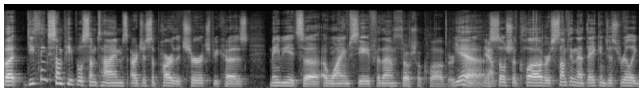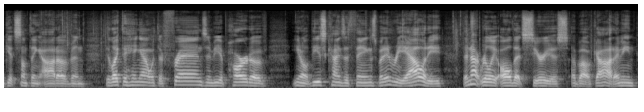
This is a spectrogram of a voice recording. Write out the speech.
But do you think some people sometimes are just a part of the church because maybe it's a, a YMCA for them. A social club or yeah, yeah, a social club or something that they can just really get something out of. And they like to hang out with their friends and be a part of you know, these kinds of things. But in reality, they're not really all that serious about God. I mean,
